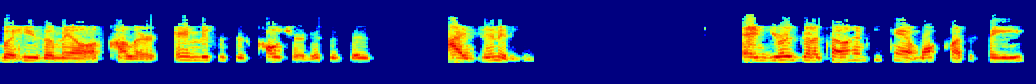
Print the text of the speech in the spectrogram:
but he's a male of color and this is his culture. This is his identity. And you're gonna tell him he can't walk across the stage.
